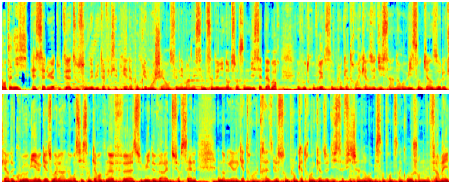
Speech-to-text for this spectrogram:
Anthony. Et salut à toutes et à tous. On débute avec les prix à la pompe les moins chers en Seine-et-Marne et Seine-Saint-Denis dans le 77. D'abord, vous trouverez le samplon 95 10 à 1,815€ au Leclerc de Coulommiers et le gasoil à 1,649€ à celui de Varennes-sur-Seine. Dans le 93, le samplon 95 10 s'affiche à 1,835€ au champ de Montfermeil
